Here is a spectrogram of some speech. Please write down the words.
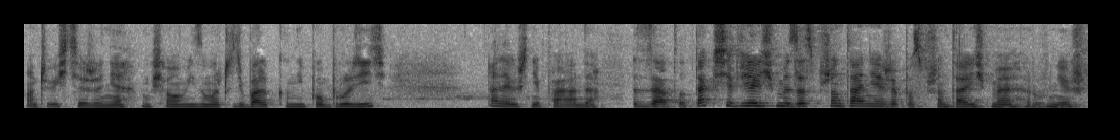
Oczywiście, że nie. Musiało mi zmoczyć balkon i pobrudzić ale już nie pada. Za to tak się wzięliśmy za sprzątanie, że posprzątaliśmy również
